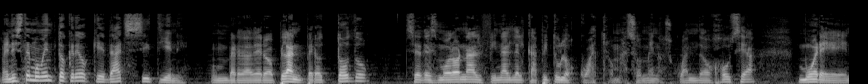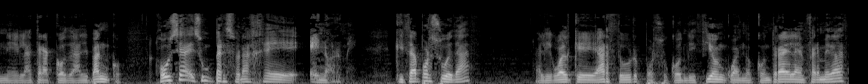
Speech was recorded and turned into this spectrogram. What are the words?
En este momento creo que Dutch sí tiene un verdadero plan, pero todo se desmorona al final del capítulo 4, más o menos, cuando Hosea muere en el atraco al banco. Hosea es un personaje enorme, quizá por su edad, al igual que Arthur, por su condición cuando contrae la enfermedad,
